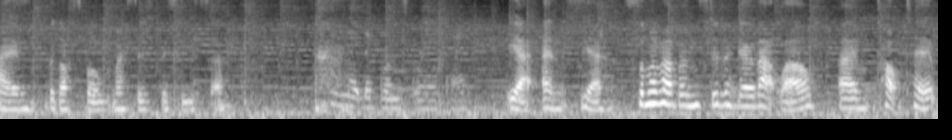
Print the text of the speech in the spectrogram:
um, the gospel message this Easter. And the buns go okay. Yeah, and yeah, some of our buns didn't go that well. Um, top tip,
